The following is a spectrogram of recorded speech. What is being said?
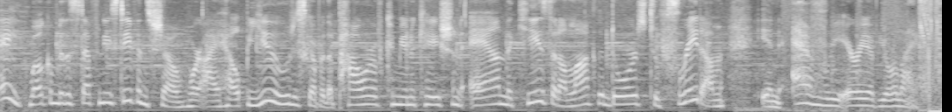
Hey, welcome to the Stephanie Stevens Show, where I help you discover the power of communication and the keys that unlock the doors to freedom in every area of your life.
